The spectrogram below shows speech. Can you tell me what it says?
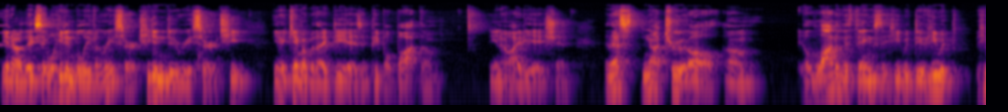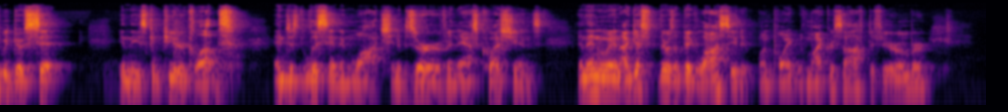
you know, they say, well, he didn't believe in research. He didn't do research. He, you know, he came up with ideas and people bought them, you know, ideation. And that's not true at all. Um, a lot of the things that he would do, he would he would go sit in these computer clubs and just listen and watch and observe and ask questions. And then when I guess there was a big lawsuit at one point with Microsoft, if you remember,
